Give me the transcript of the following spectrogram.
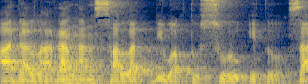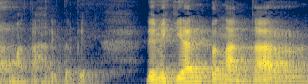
ada larangan salat di waktu suruh itu saat matahari terbit. Demikian pengantar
